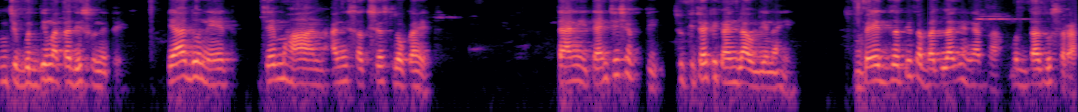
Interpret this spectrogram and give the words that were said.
तुमची बुद्धिमत्ता दिसून येते. या दुनियेत जे महान आणि सक्सेस लोक आहेत त्यांनी त्यांची शक्ती चुकीच्या ठिकाणी लावली नाही. बेइज्जतीचा बदला घेण्याचा मुद्दा दुसरा.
